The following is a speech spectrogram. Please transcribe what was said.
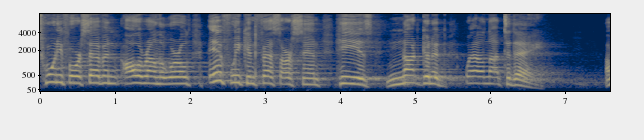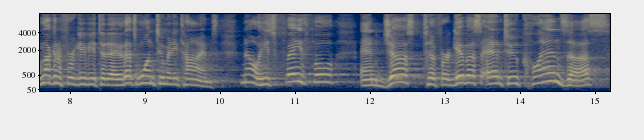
24 7 all around the world. If we confess our sin, He is not going to, well, not today. I'm not going to forgive you today. That's one too many times. No, He's faithful and just to forgive us and to cleanse us.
